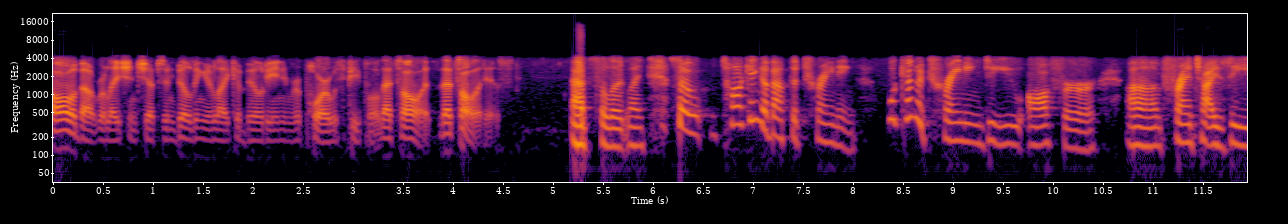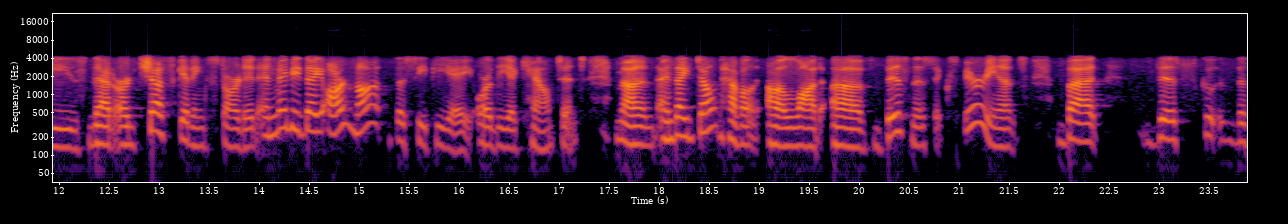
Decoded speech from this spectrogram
all about relationships and building your likability and your rapport with people. That's all. It, that's all it is. Absolutely. So, talking about the training, what kind of training do you offer uh, franchisees that are just getting started and maybe they are not the CPA or the accountant uh, and they don't have a, a lot of business experience, but this the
